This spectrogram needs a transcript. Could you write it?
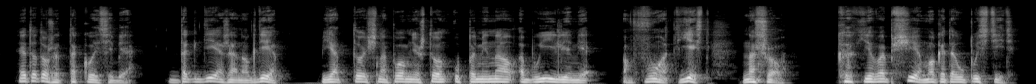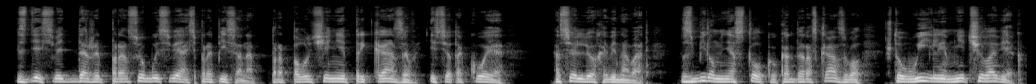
— это тоже такое себе. Да где же оно, где?» Я точно помню, что он упоминал об Уильяме. Вот, есть, нашел. Как я вообще мог это упустить? Здесь ведь даже про особую связь прописано, про получение приказов и все такое. А все Леха виноват. Сбил меня с толку, когда рассказывал, что Уильям не человек,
